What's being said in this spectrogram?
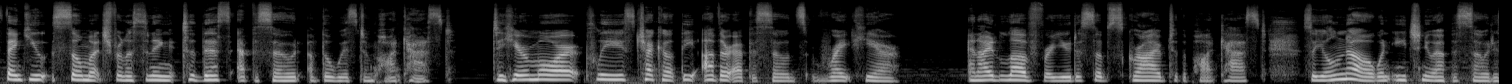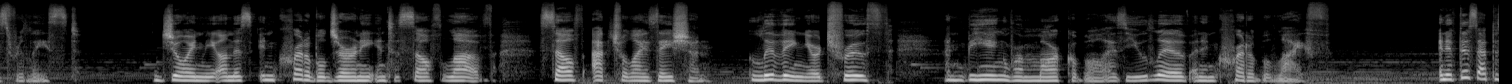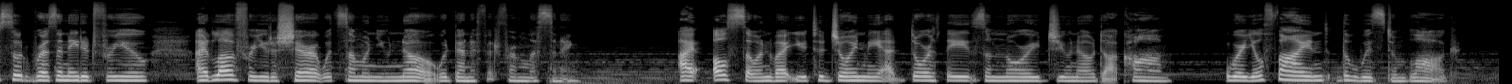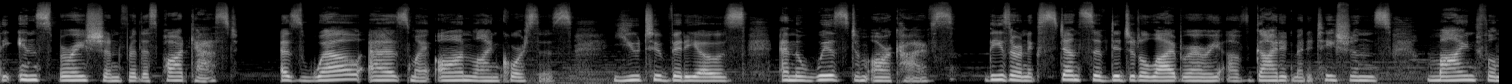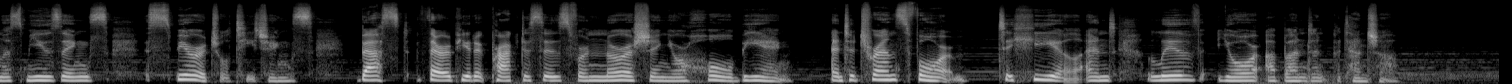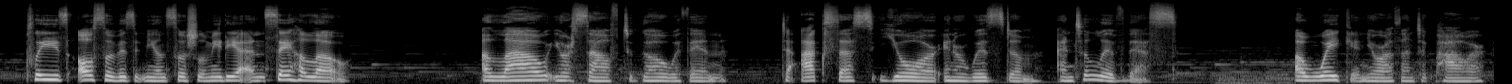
Thank you so much for listening to this episode of the Wisdom Podcast. To hear more, please check out the other episodes right here. And I'd love for you to subscribe to the podcast so you'll know when each new episode is released. Join me on this incredible journey into self love, self actualization, living your truth, and being remarkable as you live an incredible life. And if this episode resonated for you, I'd love for you to share it with someone you know would benefit from listening. I also invite you to join me at dorothyzanorijuno.com, where you'll find the Wisdom blog, the inspiration for this podcast, as well as my online courses, YouTube videos, and the Wisdom archives. These are an extensive digital library of guided meditations, mindfulness musings, spiritual teachings, best therapeutic practices for nourishing your whole being and to transform, to heal, and live your abundant potential. Please also visit me on social media and say hello. Allow yourself to go within, to access your inner wisdom, and to live this. Awaken your authentic power,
